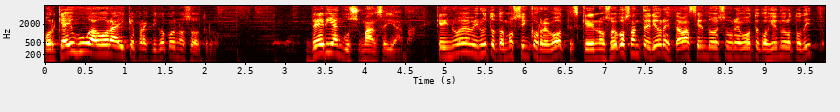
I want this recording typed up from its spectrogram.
Porque hay un jugador ahí que practicó con nosotros. Derian Guzmán se llama que en nueve minutos tomó cinco rebotes, que en los juegos anteriores estaba haciendo esos rebotes, cogiéndolo todito.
